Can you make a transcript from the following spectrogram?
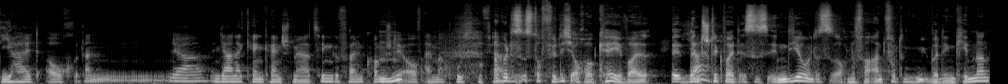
die halt auch dann, ja, Indianer kennen keinen Schmerz, hingefallen, komm, mhm. steh auf, einmal pusten, fertig. Aber das ist doch für dich auch okay, weil äh, ja. ein Stück weit ist es in dir und es ist auch eine Verantwortung gegenüber den Kindern,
